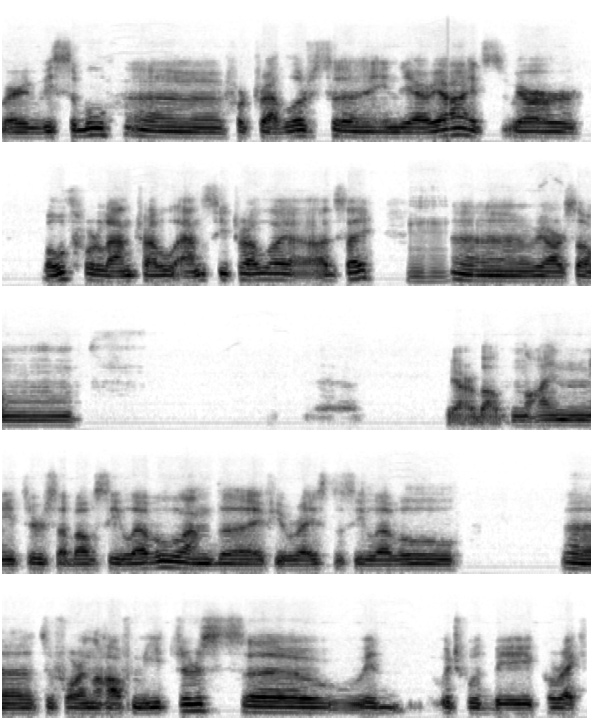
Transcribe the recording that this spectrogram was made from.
very visible uh, for travelers uh, in the area. It's we are both for land travel and sea travel, I, I'd say. hmm Uh, we are some uh, we are about nine meters above sea level and uh, if you raise the sea level uh, to four and a half meters uh, with which would be correct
